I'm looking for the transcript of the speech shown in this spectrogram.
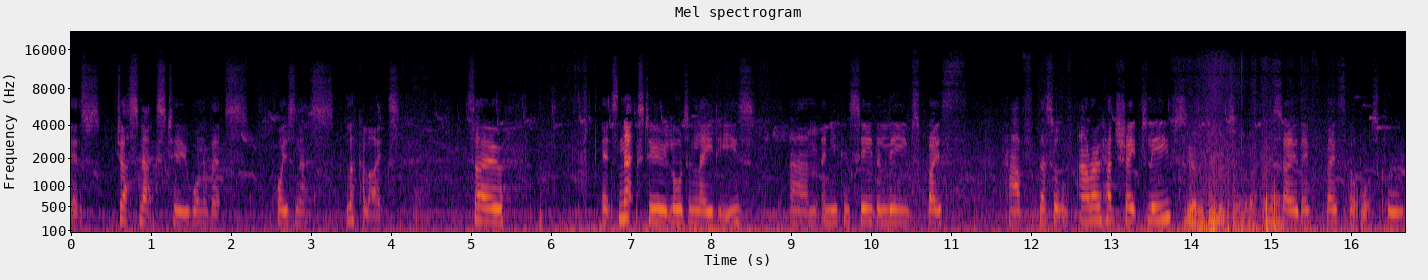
it's just next to one of its poisonous lookalikes. So it's next to Lords and Ladies, um, and you can see the leaves both have they're sort of arrowhead shaped leaves. Yeah, they do look similar. Yeah. So they've both got what's called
